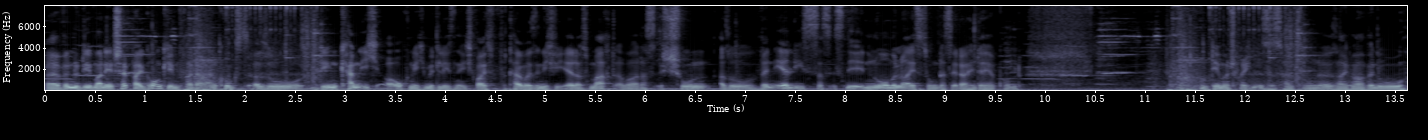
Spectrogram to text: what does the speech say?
Äh, wenn du dir mal den Chat bei Gronk jeden Freitag anguckst, also den kann ich auch nicht mitlesen. Ich weiß teilweise nicht, wie er das macht, aber das ist schon, also wenn er liest, das ist eine enorme Leistung, dass er da hinterherkommt. Und dementsprechend ist es halt so, ne? Sag ich mal, wenn du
